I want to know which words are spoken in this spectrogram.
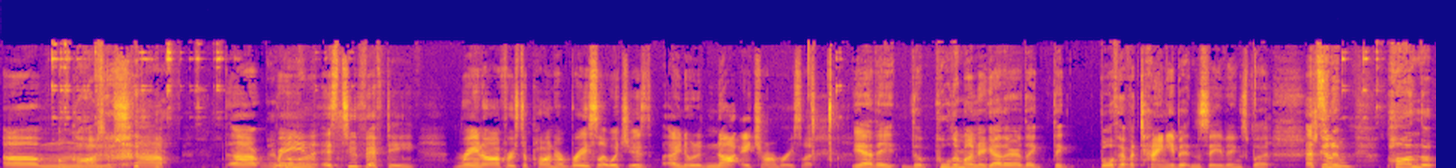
Um. Oh God. Stop. Uh, Rain is two fifty. Rain offers to pawn her bracelet, which is I noted not a charm bracelet. Yeah, they the pool their money together. Like they both have a tiny bit in savings, but she's That's gonna pawn the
